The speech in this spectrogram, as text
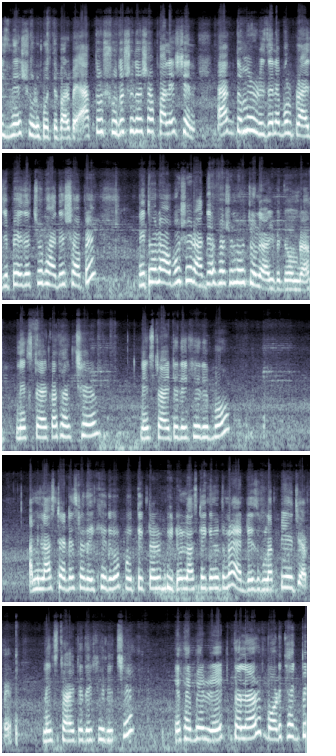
বিজনেস শুরু করতে পারবে। এত সুন্দর সুন্দর সব কালেকশন একদমই রিজনেবল প্রাইজে পেয়ে যাচ্ছ ভাইদের শপে নিতে হলে অবশ্যই রাদিয়া ফ্যাশনেও চলে আসবে তোমরা। নেক্সট একা থাকছে। নেক্সট আইটে দেখিয়ে দেবো। আমি লাস্ট অ্যাড্রেসটা দেখিয়ে দেবো। প্রত্যেকটার ভিডিও লাস্টে কিন্তু তোমরা অ্যাড্রেসগুলো পেয়ে যাবে। নেক্সট আইটে দেখিয়ে দিচ্ছে। এ থাকবে রেড কালার বডি থাকবে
